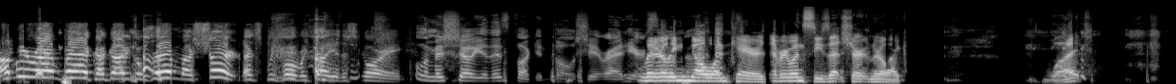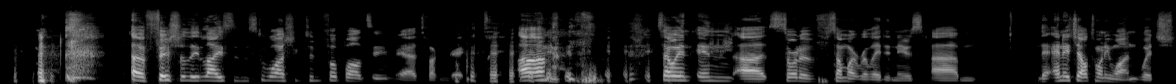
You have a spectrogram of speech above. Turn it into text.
I'll be right back. I gotta go grab my shirt. That's before we tell you the story. Let me show you this fucking bullshit right here. literally son. no Uh, one cares. Everyone sees that shirt and they're like, "What?" officially licensed Washington football team. Yeah, it's fucking great. um, so in in uh, sort of somewhat related news, um, the NHL 21, which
